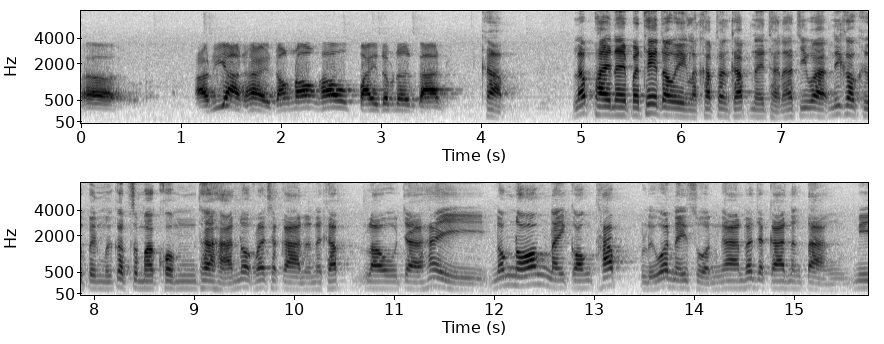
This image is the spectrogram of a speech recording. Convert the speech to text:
เอ่ออนุญาตให้น้องๆเขาไปดำเนินการครับ แล้วภายในประเทศเราเองล่ะครับท่านครับ ในฐานะที่ว่านี่ก็คือเป็นเหมือนกับสมาคมทหารนอกราชการนะครับ เราจะให้น้องๆในกองทัพ หรือว่าในส่วนงานราชการต่างๆ มี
